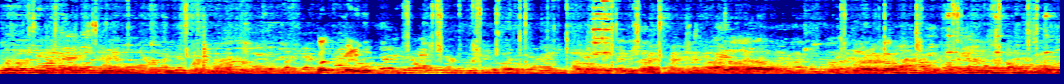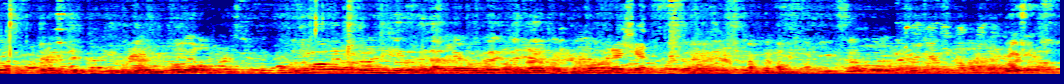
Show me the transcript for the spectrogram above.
Good, very good. Gracias. Gracias.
